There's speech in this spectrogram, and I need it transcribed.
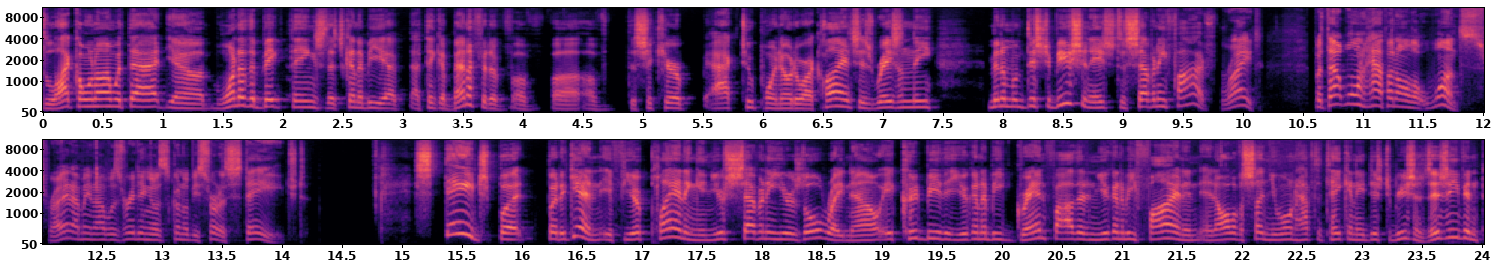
a lot going on with that. Yeah, one of the big things that's going to be, a, I think, a benefit of of, uh, of the Secure Act 2.0 to our clients is raising the minimum distribution age to 75. Right, but that won't happen all at once, right? I mean, I was reading it was going to be sort of staged staged but but again if you're planning and you're 70 years old right now it could be that you're going to be grandfathered and you're going to be fine and, and all of a sudden you won't have to take any distributions. There's even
